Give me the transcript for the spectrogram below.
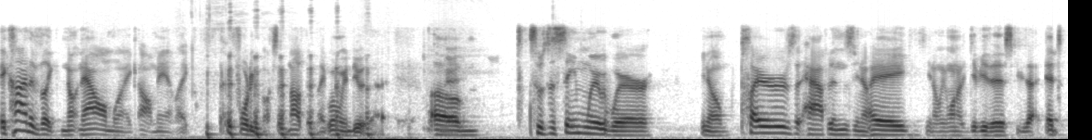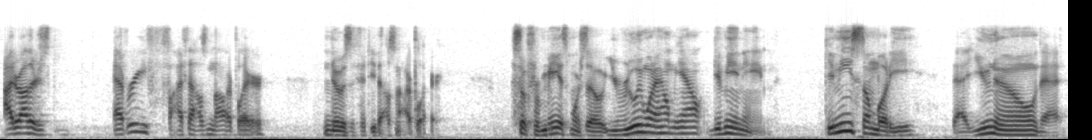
it kind of like now I'm like, oh man, like 40 bucks is nothing. Like what are we gonna do with that? Um, so it's the same way where, you know, players it happens, you know, hey, you know, we want to give you this, give you that. It's, I'd rather just every five thousand dollar player knows a fifty thousand dollar player. So for me, it's more so you really want to help me out. Give me a name. Give me somebody that you know that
